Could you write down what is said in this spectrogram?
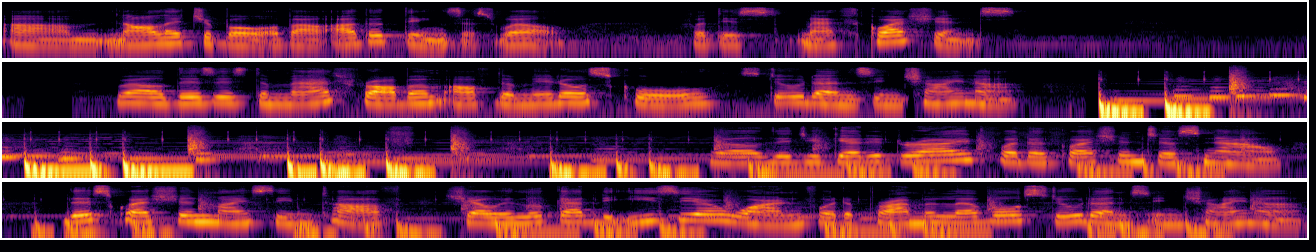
um, knowledgeable about other things as well for these math questions. Well, this is the math problem of the middle school students in China. Well, did you get it right for the question just now? This question might seem tough. Shall we look at the easier one for the primary level students in China?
